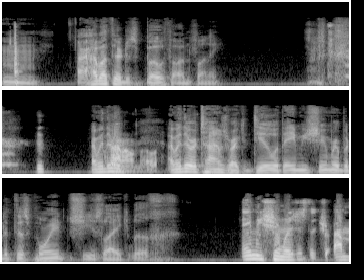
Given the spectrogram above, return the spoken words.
Mm. All right, how about they're just both unfunny? I mean, there I are, don't know. I mean, there were times where I could deal with Amy Schumer, but at this point, she's like, ugh. Amy Schumer is just a, tr- I'm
